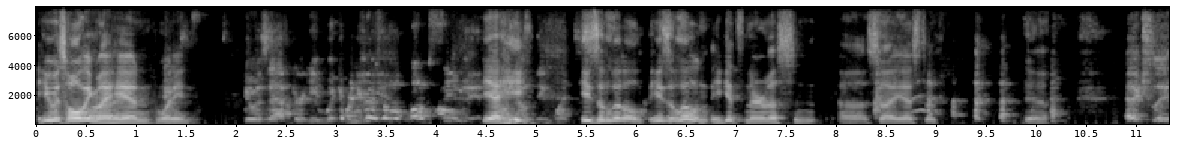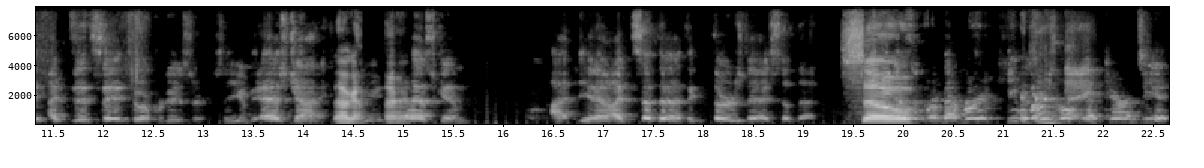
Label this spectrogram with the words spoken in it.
he was holding my hand when he it was after he Wikipedia. Were you guys on the love scene? Yeah, he- out they went to he's a little he's a little he gets nervous and uh so he has to yeah. Actually, I did say it to a producer. So you asked Johnny. Okay. You All right. ask him. I, you know, I said that. I think Thursday. I said that. he So doesn't remember it. He was Thursday. I guarantee it.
